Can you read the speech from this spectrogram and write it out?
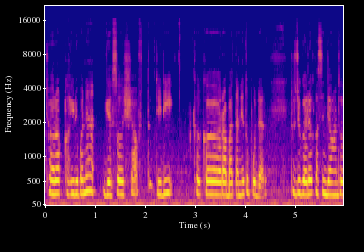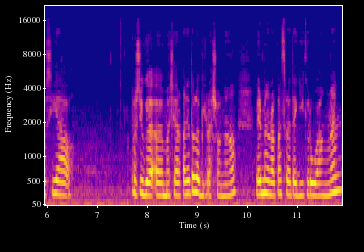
corak kehidupannya Gesellschaft, jadi ke kerabatannya tuh pudar. Terus juga ada kesenjangan sosial. Terus juga e, masyarakatnya tuh lebih rasional dan menerapkan strategi keuangan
